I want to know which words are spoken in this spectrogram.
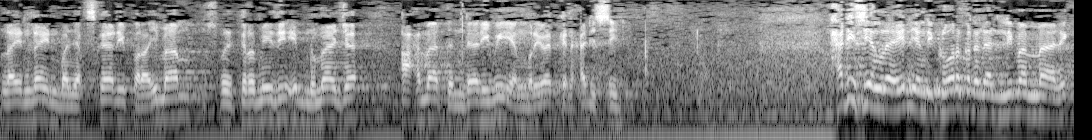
lain-lain banyak sekali para imam seperti Tirmizi, Ibn Majah, Ahmad dan Darimi yang meriwayatkan hadis ini. Hadis yang lain yang dikeluarkan oleh Imam Malik.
